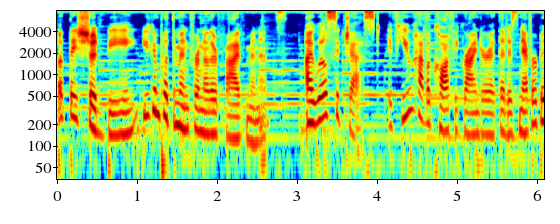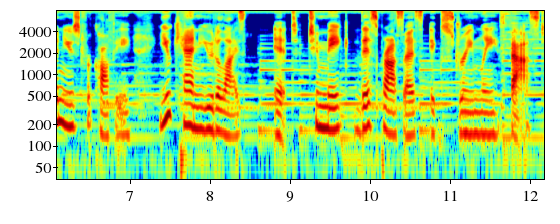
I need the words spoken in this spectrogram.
but they should be, you can put them in for another five minutes. I will suggest if you have a coffee grinder that has never been used for coffee, you can utilize it to make this process extremely fast.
